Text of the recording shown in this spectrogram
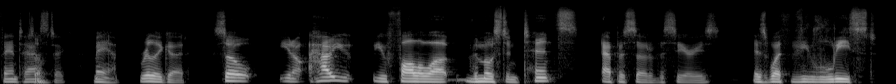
Fantastic. Man, really good. So, you know, how you you follow up the most intense episode of the series is with the least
